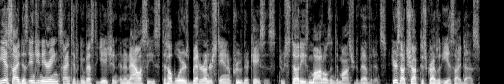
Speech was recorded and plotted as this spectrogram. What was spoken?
ESI does engineering, scientific investigation, and analyses to help lawyers better understand and prove their cases through studies, models, and demonstrative evidence. Here's how Chuck describes what ESI does.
